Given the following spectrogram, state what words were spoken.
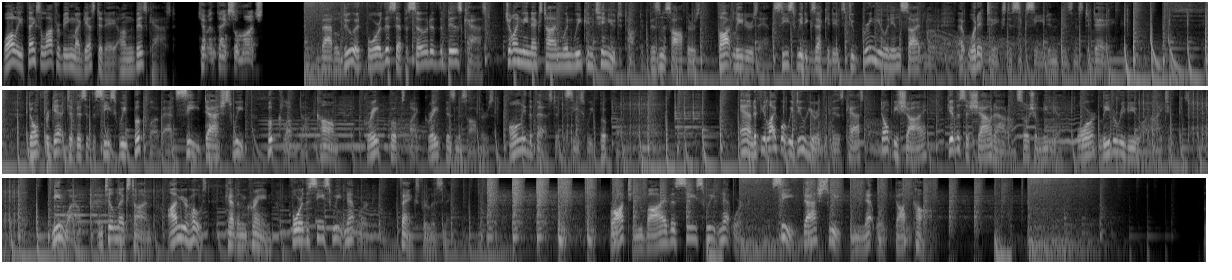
Wally, thanks a lot for being my guest today on the Bizcast. Kevin, thanks so much. That'll do it for this episode of the Bizcast. Join me next time when we continue to talk to business authors, thought leaders, and C suite executives to bring you an inside look at what it takes to succeed in business today. Don't forget to visit the C Suite Book Club at c-suitebookclub.com. Great books by great business authors, only the best at the C Suite Book Club. And if you like what we do here at the Bizcast, don't be shy. Give us a shout out on social media or leave a review on iTunes. Meanwhile, until next time, I'm your host, Kevin Crane, for the C Suite Network. Thanks for listening. Brought to you by the C Suite Network, c-suitenetwork.com.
